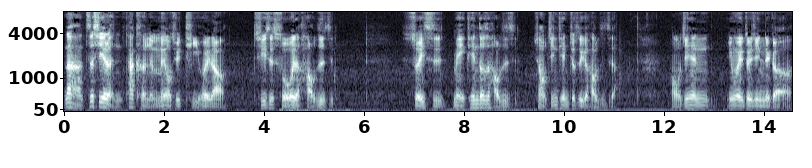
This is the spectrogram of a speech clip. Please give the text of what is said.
那这些人他可能没有去体会到，其实所谓的好日子，随时每天都是好日子。像我今天就是一个好日子啊。好，我今天因为最近那个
